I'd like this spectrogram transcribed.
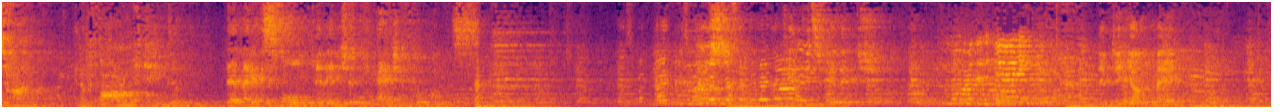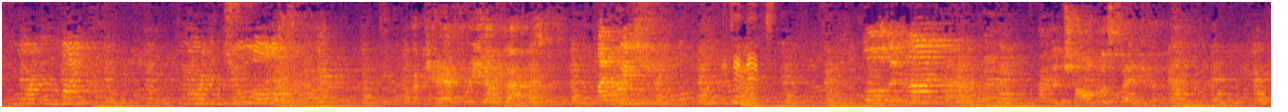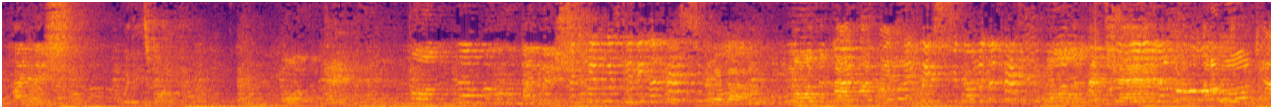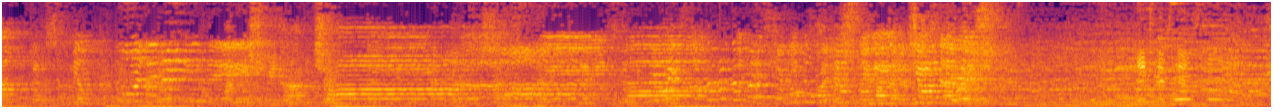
time, in a far-off kingdom, there lay a small village at the edge of the woods.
